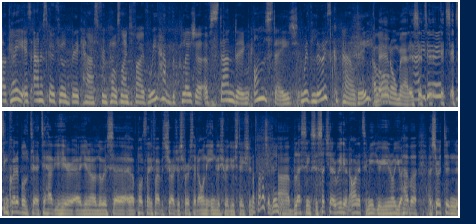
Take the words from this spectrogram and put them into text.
Okay, it's Ana Schofield Big Hass from Pulse 95. We have the pleasure of standing on the stage with Lewis Capaldi. Hello. Man, oh man, it's How you it's, doing? it's it's incredible to, to have you here. Uh, you know, Lewis. Uh, uh, Pulse 95 is Sharjah's first and only English radio station. That's massive. Uh, blessings. It's such a really an honor to meet you. You know, you have a, a certain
